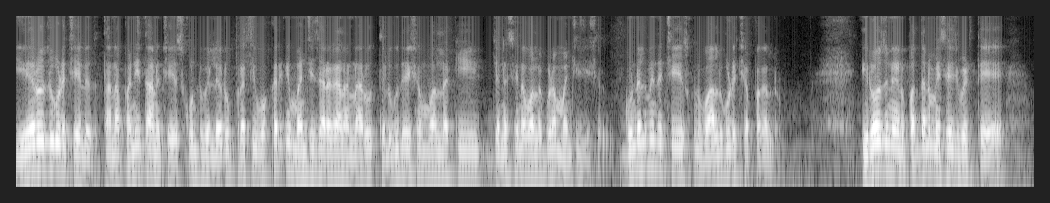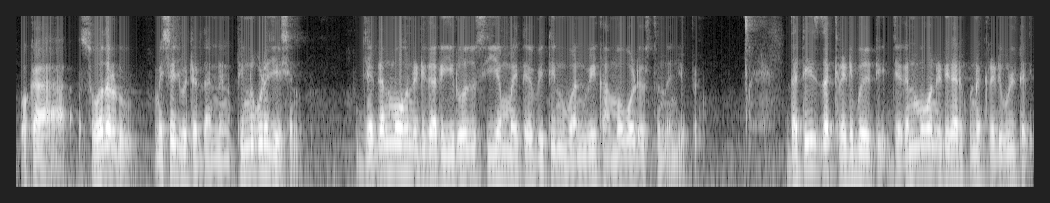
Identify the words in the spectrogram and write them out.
ఏ రోజు కూడా చేయలేదు. తన పని తాను చేసుకుంటూ వెళ్ళారు. ప్రతి ఒక్కరికి మంచి జరగాలన్నారు. తెలుగుదేశం వాళ్ళకి జనసేన వాళ్ళకి కూడా మంచి చేశారు. గుండెల మీద చేసుకుని వాళ్ళు కూడా చెప్పగలరు. ఈరోజు నేను పొద్దున మెసేజ్ పెడితే ఒక సోదరుడు మెసేజ్ పెట్టాడు. దాన్ని నేను పిన్ కూడా చేశాను. జగన్మోహన్ రెడ్డి గారు ఈరోజు సీఎం అయితే వితిన్ వన్ వీక్ అమ్మఒడి వస్తుందని చెప్పాడు. That is the credibility Jaganmohan Reddy గారికి ఉన్న క్రెడిబిలిటీ అది.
